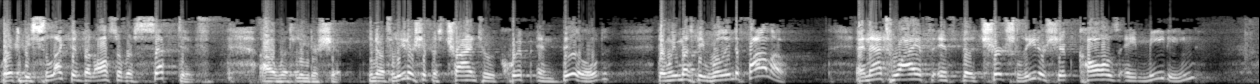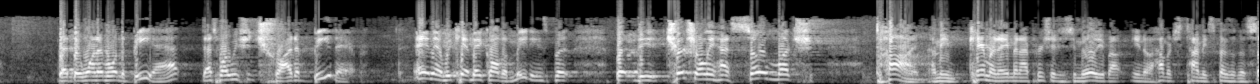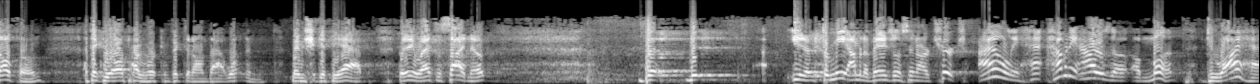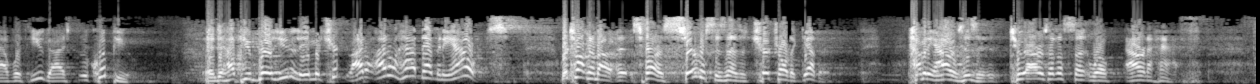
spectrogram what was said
We have to be selective but also receptive uh, with leadership. You know, if leadership is trying to equip and build, then we must be willing to follow. And that's why if, if the church leadership calls a meeting that they want everyone to be at, that's why we should try to be there. Amen. We can't make all the meetings, but but the church only has so much time. I mean, Cameron, amen. I appreciate his humility about you know how much time he spends on his cell phone. I think we all probably were convicted on that one, and maybe should get the app. But anyway, that's a side note. But the, you know, for me, I'm an evangelist in our church. I only ha- how many hours a, a month do I have with you guys to equip you and to help you build unity and mature? I don't I don't have that many hours. We're talking about as far as services as a church altogether. How many hours is it? Two hours on a Sunday? Well, hour and a half.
